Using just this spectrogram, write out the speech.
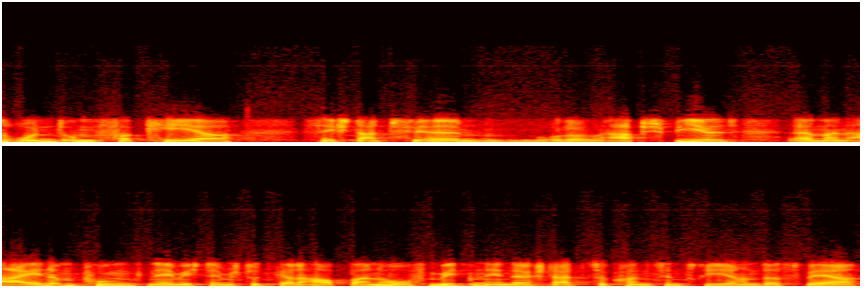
rund um Verkehr sich statt äh, oder abspielt, ähm, an einem Punkt, nämlich dem Stuttgarter Hauptbahnhof, mitten in der Stadt zu konzentrieren. Das wäre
